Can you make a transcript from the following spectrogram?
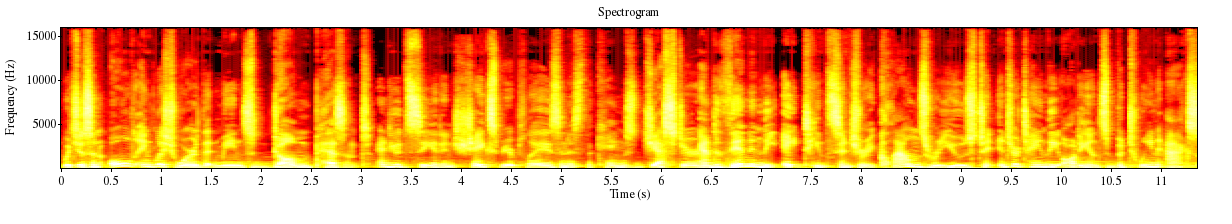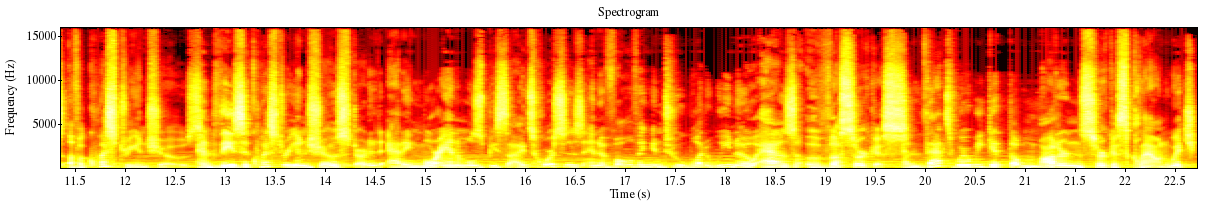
which is an old English word that means dumb peasant. And you'd see it in Shakespeare plays and as the king's jester. And then in the 18th century, clowns were used to entertain the audience between acts of equestrian shows. And these equestrian shows started adding more animals besides horses and evolving into what we know as the circus. And that's where we get the modern circus clown, which,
